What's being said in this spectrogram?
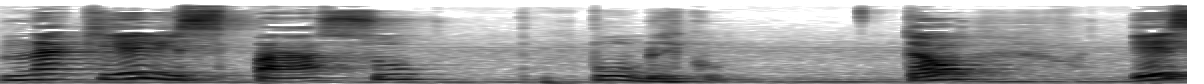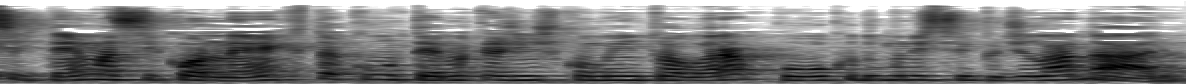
naquele espaço público. Então, esse tema se conecta com o tema que a gente comentou agora há pouco do município de Ladário.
